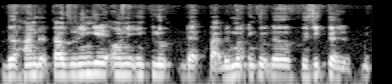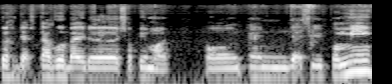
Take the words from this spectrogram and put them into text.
the hundred thousand ringgit only include that part, do not include the physical because that's covered by the shopping mall. Or and that's it for me,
